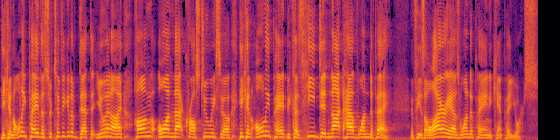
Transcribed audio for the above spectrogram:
He can only pay the certificate of debt that you and I hung on that cross two weeks ago. He can only pay it because he did not have one to pay. If he's a liar, he has one to pay and he can't pay yours.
